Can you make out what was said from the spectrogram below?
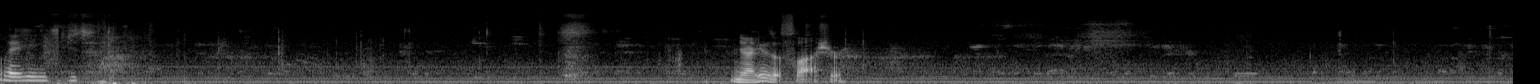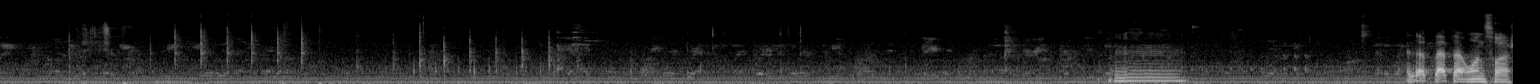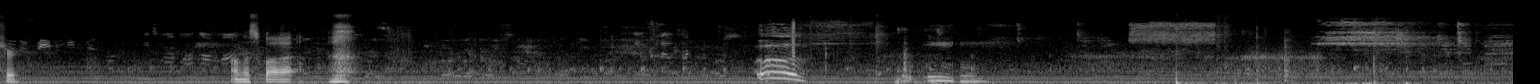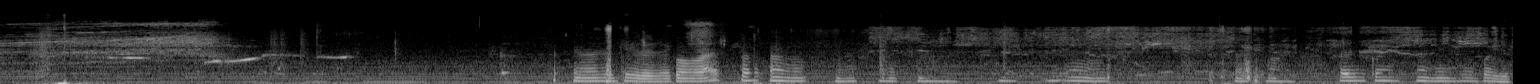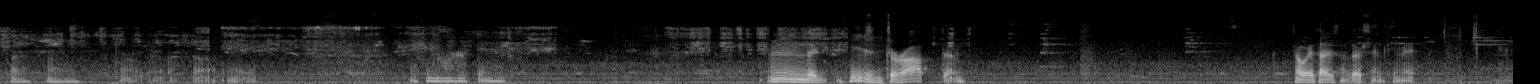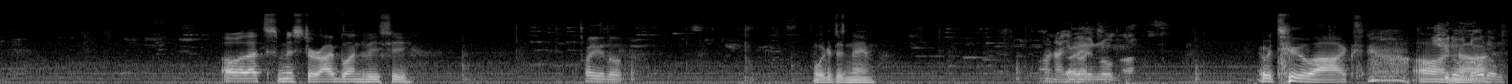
Ladies. Yeah, he was a slasher. That's that one slasher on the spot? Mm, they, he just dropped them. Oh wait, that isn't their same teammate. Oh, that's Mr. iBlend VC. How you know? Look at his name. Oh no, you I got know two. that. With two locks. Oh She don't no. know them.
